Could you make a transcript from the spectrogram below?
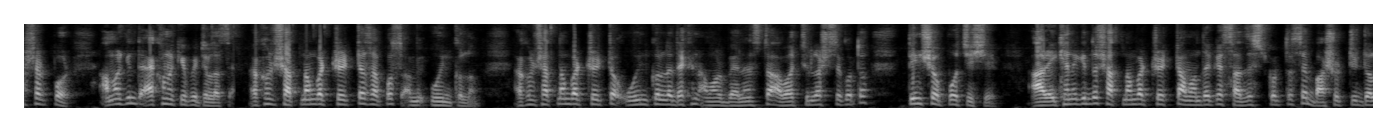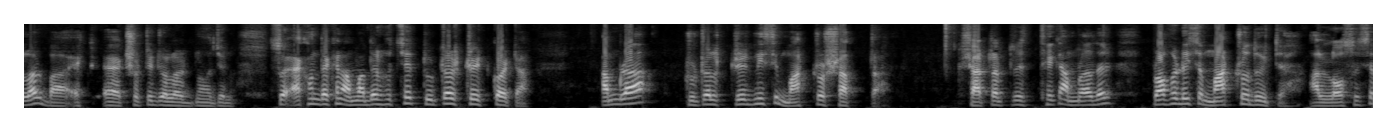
আসার পর আমার কিন্তু এখনও ক্যাপিটাল আছে। এখন সাত নম্বর ট্রেডটা সাপোজ আমি উইন করলাম। এখন সাত নম্বর ট্রেডটা উইন করলে দেখেন আমার ব্যালেন্সটা আবার চলে আসছে কত? তিনশো পঁচিশে। আর এখানে কিন্তু সাত নম্বর ট্রেডটা আমাদেরকে সাজেস্ট করতেছে বাষট্টি ডলার বা একষট্টি ডলার নেওয়ার জন্য। সো এখন দেখেন আমাদের হচ্ছে টোটাল ট্রেড কয়টা? আমরা টোটাল ট্রেড নিছি মাত্র সাতটা। সাতটা ট্রেড থেকে আমাদের প্রফিট হয়েছে মাত্র দুইটা আর লস হয়েছে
